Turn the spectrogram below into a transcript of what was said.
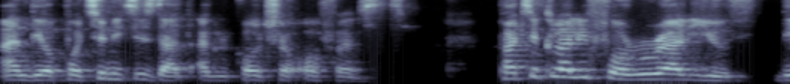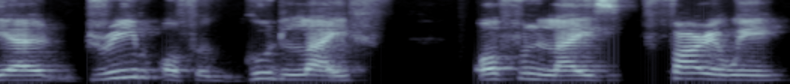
and the opportunities that agriculture offers. Particularly for rural youth, their dream of a good life often lies far away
